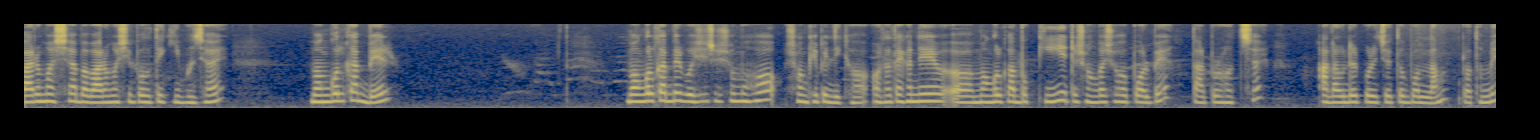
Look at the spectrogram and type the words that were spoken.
বারো মাসা বা বারো মাসি বলতে কি বোঝায়, মঙ্গল কাব্যের মঙ্গল কাব্যের বৈশিষ্ট্যসমূহ সংক্ষেপে লিখো, অর্থাৎ এখানে মঙ্গল কাব্য কী, এটা সংজ্ঞাসহ পড়বে, তারপর হচ্ছে, আলাউলের পরিচয় তো বললাম প্রথমে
